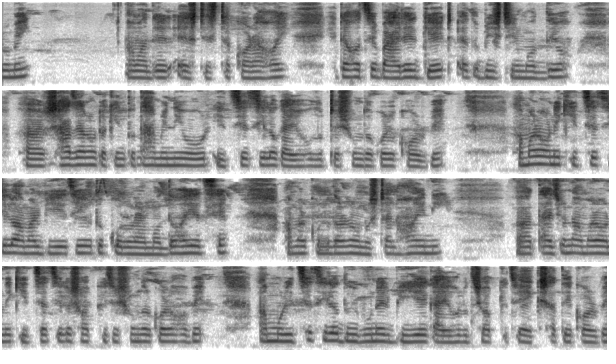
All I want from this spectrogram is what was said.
রুমেই আমাদের স্টেজটা করা হয়। এটা হচ্ছে বাইরের গেট, এত বৃষ্টির মধ্যেও। আর সাজানোটা কিন্তু থামেনি, ওর ইচ্ছে ছিল গায়ে হলুদটা সুন্দর করে করবে। আমার অনেক ইচ্ছে ছিল, আমার বিয়ে যেহেতু করোনার মধ্যে হয়েছে, আমার কোনো ধরনের অনুষ্ঠান হয়নি। তাই জন্য আমার অনেক ইচ্ছা ছিল সব কিছু সুন্দর করে হবে। আম্মুর ইচ্ছে ছিল দুই বোনের বিয়ে, গায়ে হলুদ সব কিছু একসাথে করবে।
